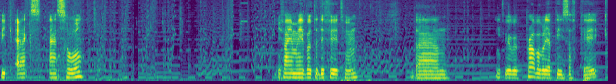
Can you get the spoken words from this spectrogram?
pickaxe asshole. If I am able to defeat him, then it will be probably a piece of cake.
